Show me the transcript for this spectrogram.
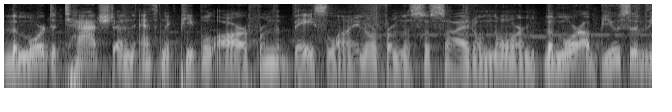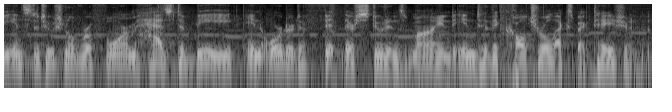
The more detached an ethnic people are from the baseline or from the societal norm, the more abusive the institutional reform has to be in order to fit their students' mind into the cultural expectation.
